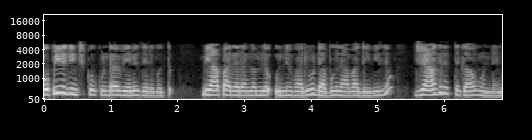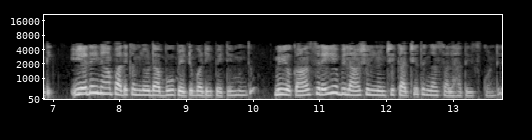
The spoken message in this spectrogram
ఉపయోగించుకోకుండా వెనుదిరగొద్దు వ్యాపార రంగంలో ఉన్నవారు డబ్బు లావాదేవీల్లో జాగ్రత్తగా ఉండండి. ఏదైనా పథకంలో డబ్బు పెట్టుబడి పెట్టే ముందు మీ యొక్క శ్రేయభిలాషుల నుంచి ఖచ్చితంగా సలహా తీసుకోండి.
